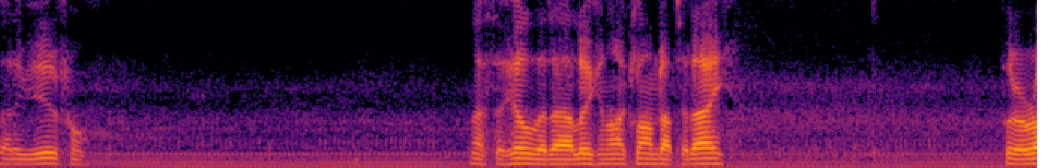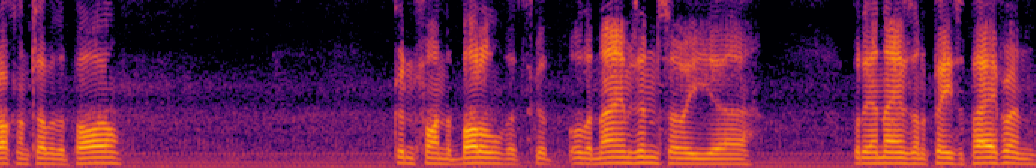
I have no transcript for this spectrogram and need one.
Bloody beautiful. That's the hill that uh, Luke and I climbed up today. Put a rock on top of the pile. Couldn't find the bottle that's got all the names in, so he uh, put our names on a piece of paper and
